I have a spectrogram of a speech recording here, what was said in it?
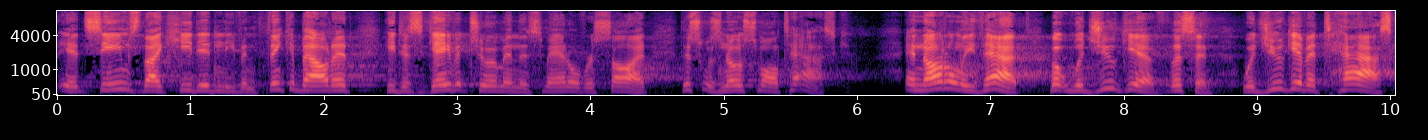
it seems like he didn't even think about it; he just gave it to him, and this man oversaw it. This was no small task. And not only that, but would you give, listen, would you give a task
